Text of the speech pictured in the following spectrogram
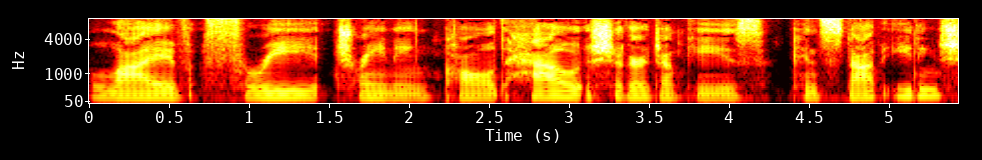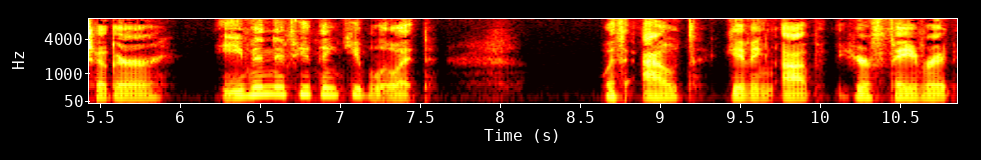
live free training called How Sugar Junkies Can Stop Eating Sugar Even If You Think You Blew It Without Giving Up Your Favorite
